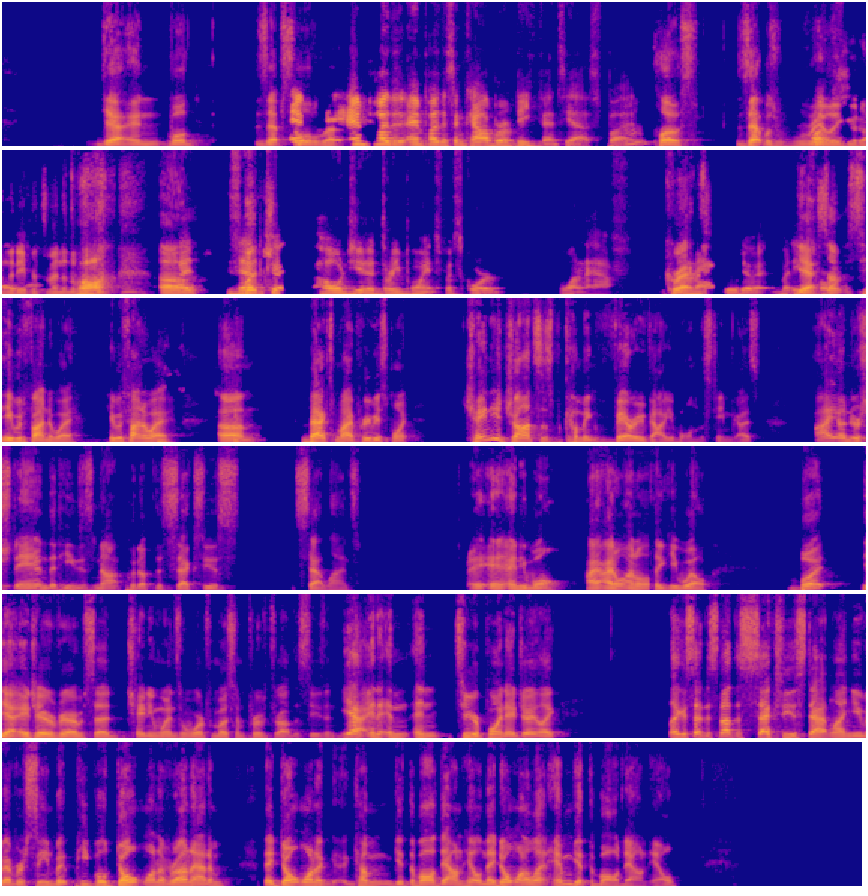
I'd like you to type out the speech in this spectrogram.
yeah, and well, Zep's still a little rep- and play the and play the same caliber of defense. Yes, but close. Zep was really Close, good on the yeah. defensive end of the ball. Um, but Zep but- could hold you to three points, but scored one and a half. Correct. know how he would do it, but he Yeah, some, he would find a way. He would find a way. Um, back to my previous point. Chaney Johnson's becoming very valuable in this team, guys. I understand that he does not put up the sexiest stat lines, and, and he won't. I, I don't. I don't think he will. But yeah, AJ Rivera said Chaney wins award for most improved throughout the season. Yeah, and and and to your point, AJ, like like I said, it's not the sexiest stat line you've ever seen, but people don't want to run at him. They don't want to come get the ball downhill, and they don't want to let him get the ball downhill.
